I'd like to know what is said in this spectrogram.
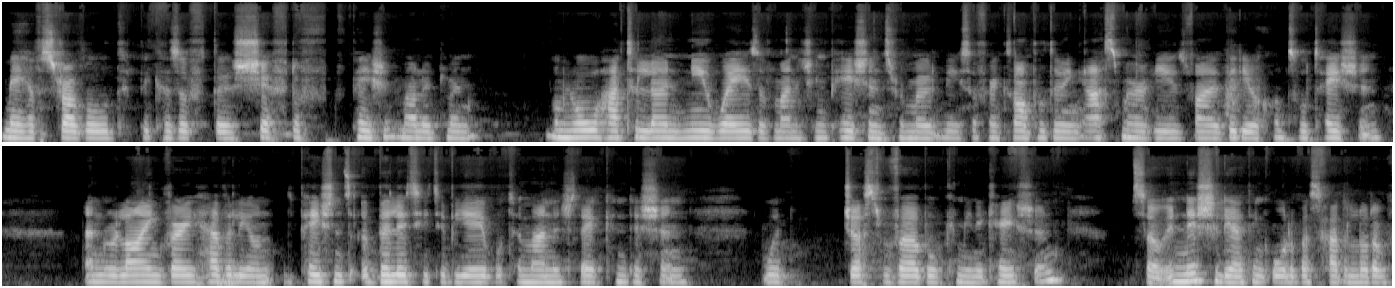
may have struggled because of the shift of patient management. We all had to learn new ways of managing patients remotely. So, for example, doing asthma reviews via video consultation and relying very heavily on the patient's ability to be able to manage their condition with just verbal communication. So initially, I think all of us had a lot of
